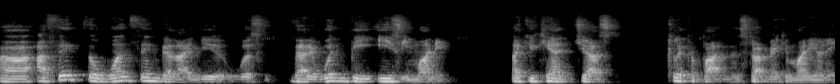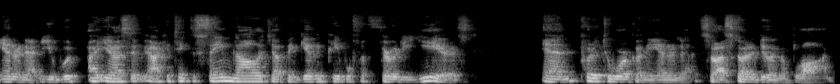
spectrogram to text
Uh, I think the one thing that I knew was that it wouldn't be easy money. Like you can't just click a button and start making money on the internet. You would, I, you know, I said I could take the same knowledge I've been giving people for 30 years and put it to work on the internet. So I started doing a blog.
